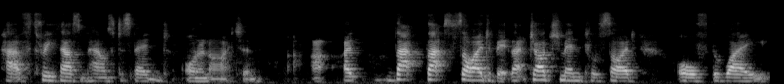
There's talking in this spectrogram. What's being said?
have three thousand pounds to spend on an item. I, I, that that side of it, that judgmental side of the way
